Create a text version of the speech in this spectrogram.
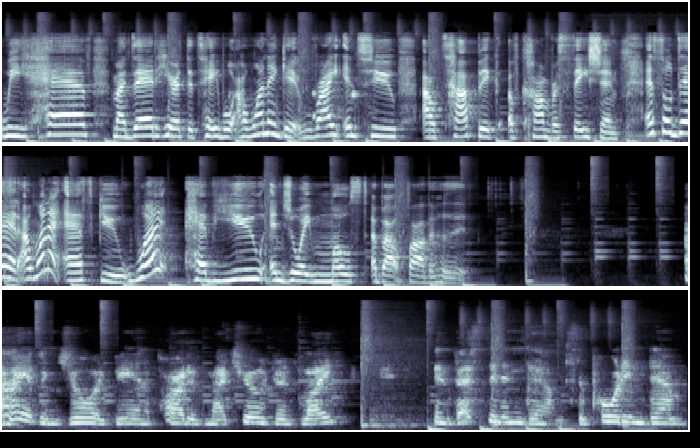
we have my dad here at the table, I want to get right into our topic of conversation. And so, Dad, I want to ask you, what have you enjoyed most about fatherhood? I have enjoyed being a part of my children's life, investing in them, supporting them,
